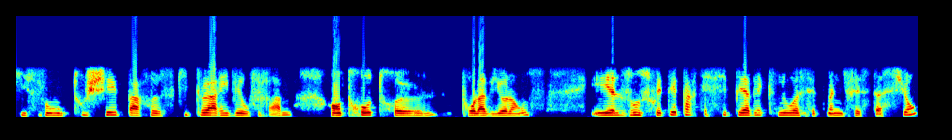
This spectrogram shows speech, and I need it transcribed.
qui sont touchées par euh, ce qui peut arriver aux femmes, entre autres euh, pour la violence. Et elles ont souhaité participer avec nous à cette manifestation.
